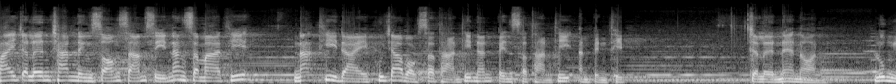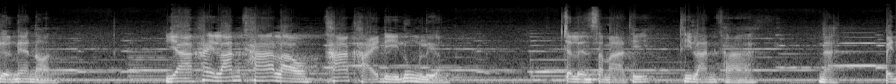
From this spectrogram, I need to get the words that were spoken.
ใครเจริญฌานหนึ่งสองสามสี่นั่งสมาธิ ณที่ใดผู้เจ้าบอกสถานที่นั้นเป็นสถานที่อันเป็นทิพย์เจริญแน่นอน รุ่งเรืองแน่นอน อยากให้ร้านค้าเราค้าขายดีรุ่งเรือง เจริญสมาธิที่ร้านค้านะเป็น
